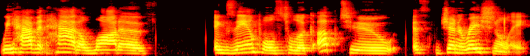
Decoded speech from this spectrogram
we haven't had a lot of examples to look up to generationally.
